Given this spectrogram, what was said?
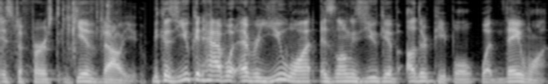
is to first give value. Because you can have whatever you want as long as you give other people what they want.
